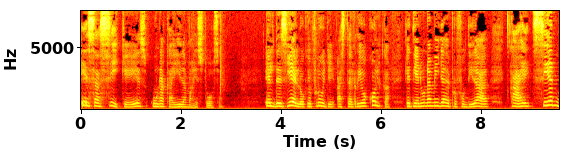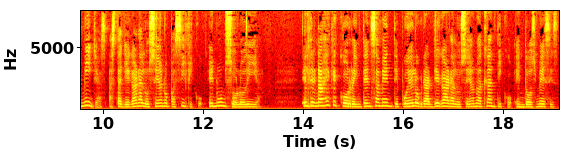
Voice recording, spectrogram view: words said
Es así que es una caída majestuosa. El deshielo que fluye hasta el río Colca, que tiene una milla de profundidad, cae cien millas hasta llegar al Océano Pacífico en un solo día. El drenaje que corre intensamente puede lograr llegar al Océano Atlántico en dos meses,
